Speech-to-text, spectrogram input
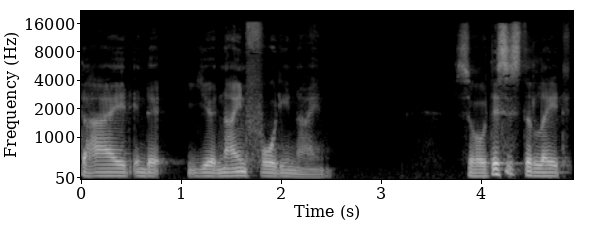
died in the year 949. So, this is the late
